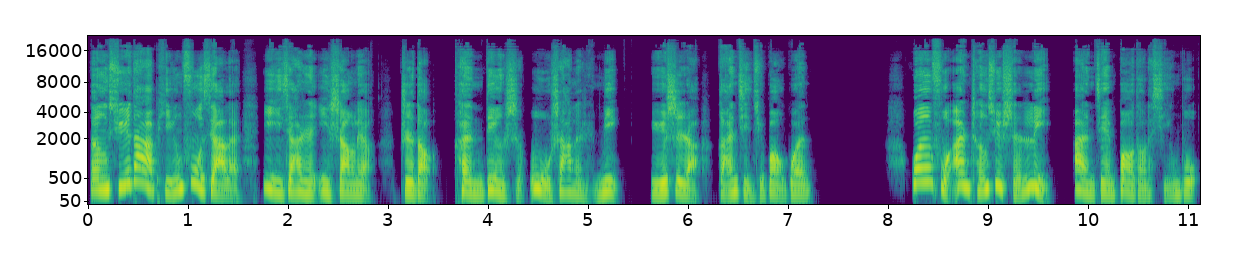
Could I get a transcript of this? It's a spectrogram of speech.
等徐大平复下来，一家人一商量，知道肯定是误杀了人命。于是啊，赶紧去报官。官府按程序审理，案件报到了刑部，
